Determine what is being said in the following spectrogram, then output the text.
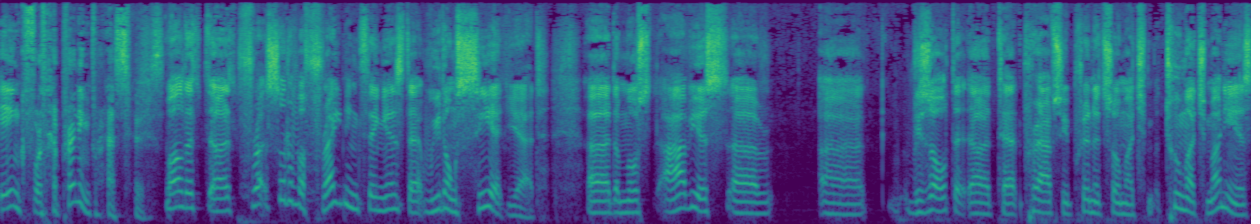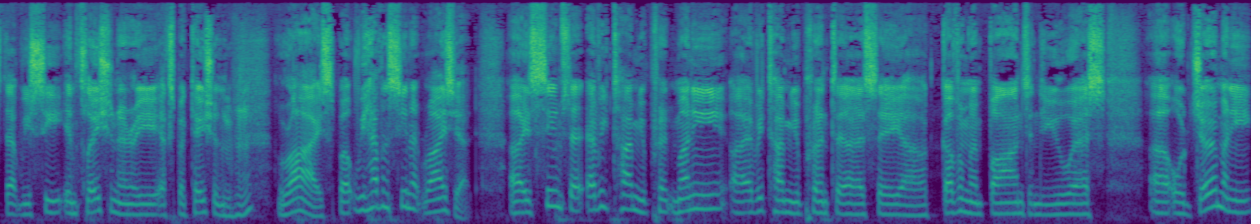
ink for the printing presses? Well the uh, fr- sort of a frightening thing is that we don't see it yet. Uh, the most obvious uh, uh result that, uh, that perhaps we printed so much too much money is that we see inflationary expectations mm-hmm. rise, but we haven't seen it rise yet. Uh, it seems that every time you print money, uh, every time you print, uh, say, uh, government bonds in the U.S. Uh, or Germany,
